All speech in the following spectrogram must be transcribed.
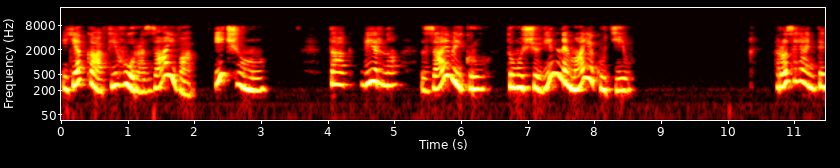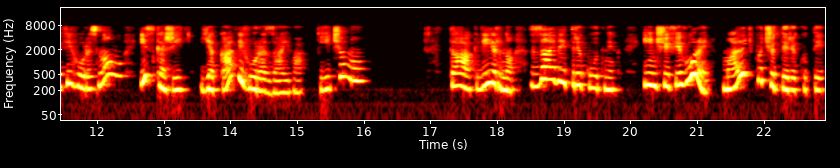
Яка фігура зайва і чому? Так, вірно, зайвий круг, тому що він не має кутів. Розгляньте фігури знову і скажіть, яка фігура зайва і чому? Так, вірно, зайвий трикутник. Інші фігури мають по чотири кути,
